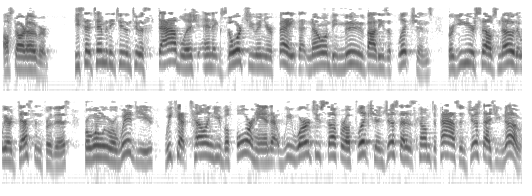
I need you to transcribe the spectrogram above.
I'll start over. He sent Timothy to them to establish and exhort you in your faith that no one be moved by these afflictions. For you yourselves know that we are destined for this. For when we were with you, we kept telling you beforehand that we were to suffer affliction just as has come to pass and just as you know.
